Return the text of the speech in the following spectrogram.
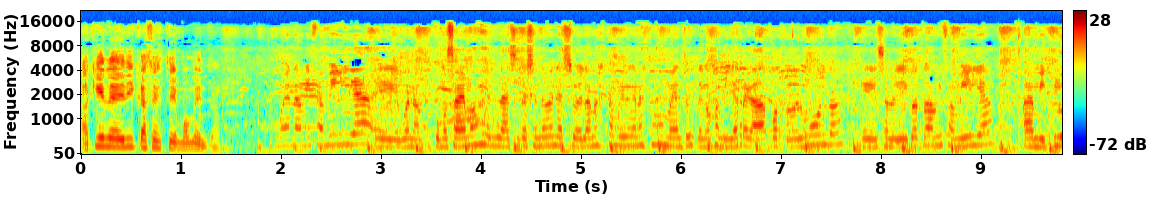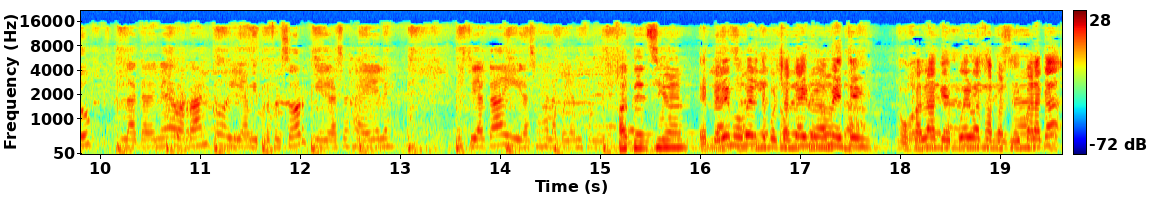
¿A quién le dedicas este momento? Bueno, a mi familia, eh, bueno, como sabemos la situación de Venezuela no está muy bien en estos momentos y tengo familia regada por todo el mundo. Eh, se lo dedico a toda mi familia, a mi club, la Academia de Barranco y a mi profesor, que gracias a él estoy acá y gracias al apoyo de mi familia. Atención. Esperemos verte por de nuevamente. Ojalá que vuelvas a participar acá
